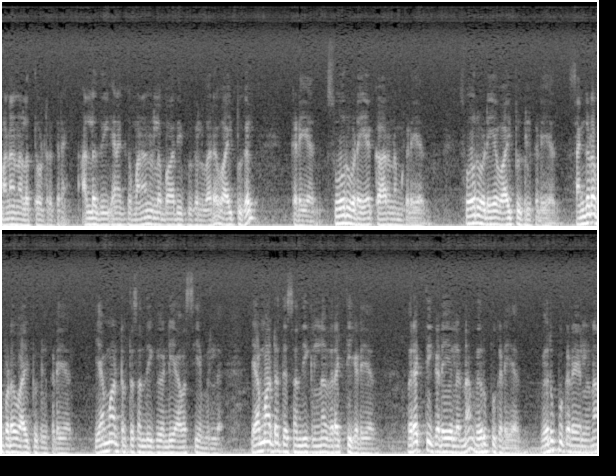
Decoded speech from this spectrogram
மனநலத்தோடு இருக்கிறேன். அல்லது எனக்கு மனநல பாதிப்புகள் வர வாய்ப்புகள் கிடையாது. சோர்வடைய காரணம் கிடையாது. சோர்வடைய வாய்ப்புகள் கிடையாது. சங்கடப்பட வாய்ப்புகள் கிடையாது. ஏமாற்றத்தை சந்திக்க வேண்டிய அவசியம் இல்லை. ஏமாற்றத்தை சந்திக்கலன்னா விரக்தி கிடையாது. விரக்தி கிடையலைன்னா வெறுப்பு கிடையாது. வெறுப்பு கிடையலைன்னா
